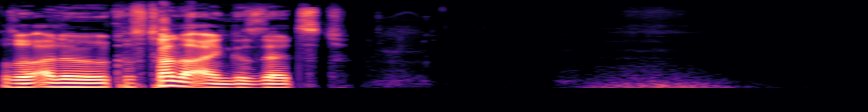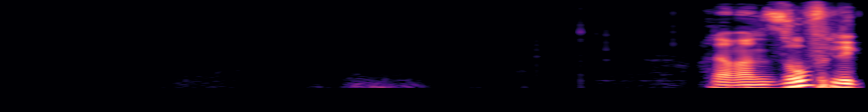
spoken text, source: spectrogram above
Also alle Kristalle eingesetzt. Da waren so viele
